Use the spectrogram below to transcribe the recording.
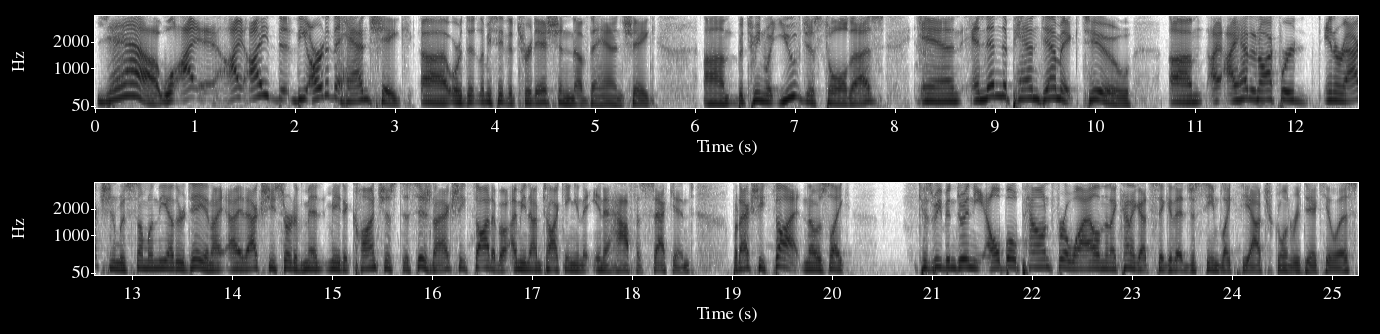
Yeah, well, I, I, I the, the art of the handshake, uh, or the, let me say the tradition of the handshake, um, between what you've just told us and and then the pandemic too. Um, I, I, had an awkward interaction with someone the other day, and I, had actually sort of made, made, a conscious decision. I actually thought about. I mean, I'm talking in a, in a half a second, but I actually thought, and I was like, because we've been doing the elbow pound for a while, and then I kind of got sick of that. It just seemed like theatrical and ridiculous.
